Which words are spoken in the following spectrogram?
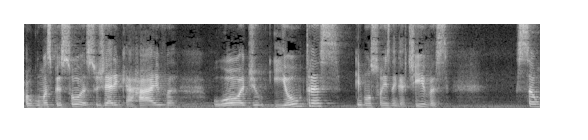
Algumas pessoas sugerem que a raiva o ódio e outras emoções negativas são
